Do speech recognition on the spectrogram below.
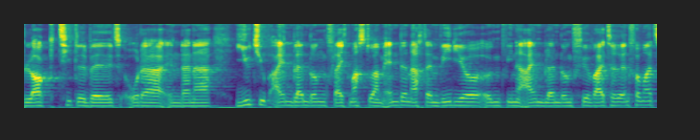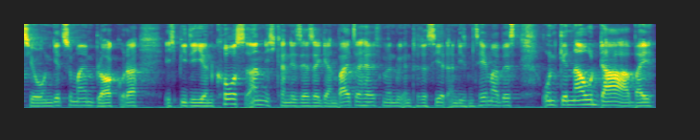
Blog, Titelbild oder in deiner YouTube-Einblendung. Vielleicht machst du am Ende nach deinem Video irgendwie eine Einblendung für weitere Informationen. Geh zu meinem Blog oder ich biete hier einen Kurs an. Ich kann dir sehr, sehr gern weiterhelfen, wenn du interessiert an diesem Thema bist. Und genau da, bei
